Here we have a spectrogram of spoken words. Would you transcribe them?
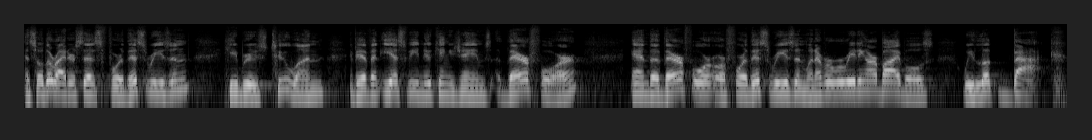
And so the writer says, for this reason, Hebrews 2 1, if you have an ESV New King James, therefore, and the therefore or for this reason, whenever we're reading our Bibles, we look back.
